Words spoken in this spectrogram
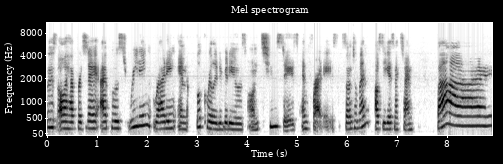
But that's all I have for today. I post reading, writing, and book related videos on Tuesdays and Fridays. So until then, I'll see you guys next time. Bye!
